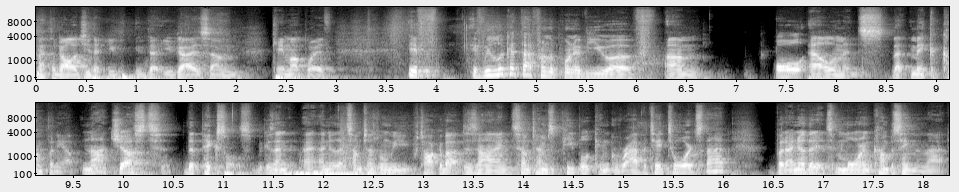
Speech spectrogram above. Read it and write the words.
methodology that you that you guys um, came up with. If if we look at that from the point of view of um, all elements that make a company up, not just the pixels, because I, I know that sometimes when we talk about design, sometimes people can gravitate towards that, but I know that it's more encompassing than that.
